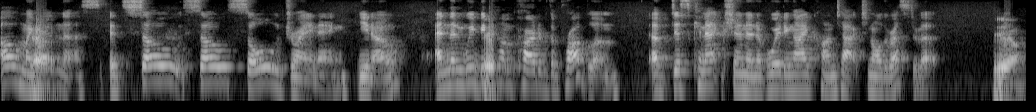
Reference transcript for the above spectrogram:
Oh my yeah. goodness, it's so so soul draining, you know. And then we become part of the problem of disconnection and avoiding eye contact and all the rest of it. Yeah,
